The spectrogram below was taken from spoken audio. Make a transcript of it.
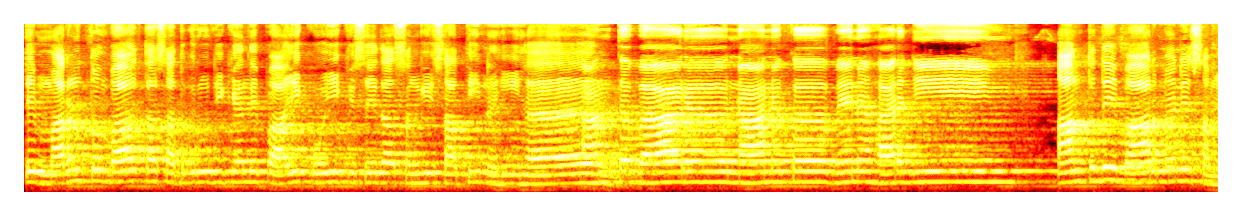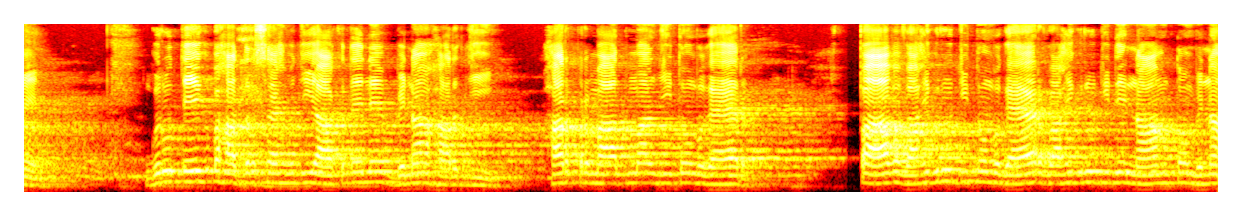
ਤੇ ਮਰਨ ਤੋਂ ਬਾਅਦ ਤਾਂ ਸਤਿਗੁਰੂ ਜੀ ਕਹਿੰਦੇ ਭਾਈ ਕੋਈ ਕਿਸੇ ਦਾ ਸੰਗੀ ਸਾਥੀ ਨਹੀਂ ਹੈ। ਅੰਤ ਬਾਰ ਨਾਨਕ ਬਿਨ ਹਰ ਜੀ ਅੰਤ ਦੇ ਬਾਰ ਮੈਨੇ ਸਮੇਂ। ਗੁਰੂ ਤੇਗ ਬਹਾਦਰ ਸਾਹਿਬ ਜੀ ਆਖਦੇ ਨੇ ਬਿਨਾ ਹਰ ਜੀ ਹਰ ਪ੍ਰਮਾਤਮਾ ਜੀ ਤੋਂ ਬਗੈਰ ਭਾਵ ਵਾਹਿਗੁਰੂ ਜੀ ਤੋਂ ਬਗੈਰ ਵਾਹਿਗੁਰੂ ਜੀ ਦੇ ਨਾਮ ਤੋਂ ਬਿਨਾ।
